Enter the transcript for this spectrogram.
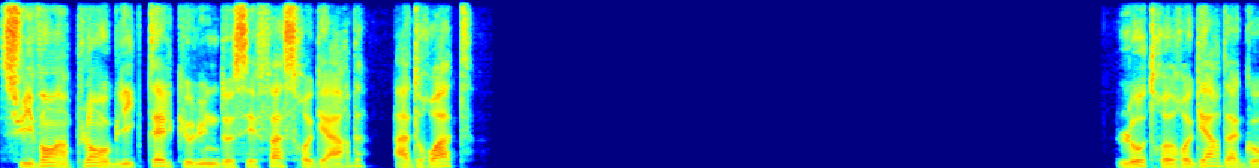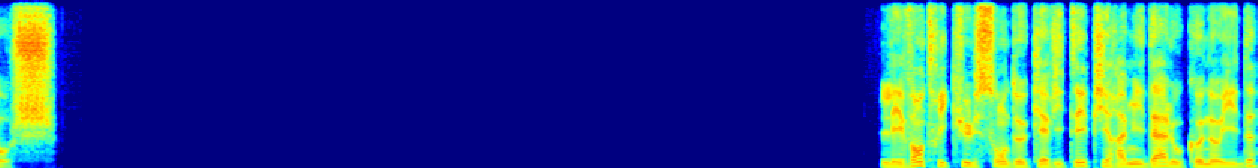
suivant un plan oblique tel que l'une de ses faces regarde, à droite, l'autre regarde à gauche. Les ventricules sont deux cavités pyramidales ou conoïdes,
